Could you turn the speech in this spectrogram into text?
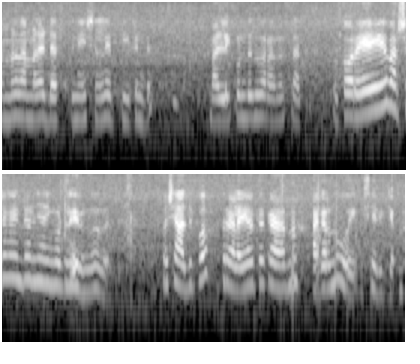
നമ്മൾ നമ്മളെ ഡെസ്റ്റിനേഷനിൽ എത്തിയിട്ടുണ്ട്. വള്ളിക്കുണ്ട് എന്ന് പറയുന്ന സ്ഥലം. ഇപ്പോൾ കുറേ വർഷം കഴിഞ്ഞിട്ടാണ് ഞാൻ ഇങ്ങോട്ട് വരുന്നത്. പക്ഷെ അതിപ്പോൾ പ്രളയമൊക്കെ കാരണം തകർന്നു പോയി ശരിക്കും.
